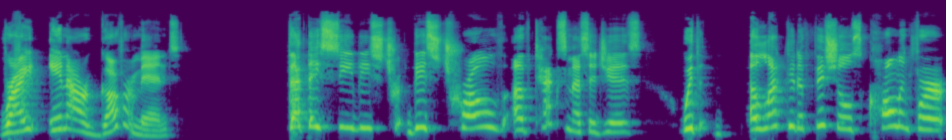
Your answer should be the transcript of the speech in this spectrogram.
right, in our government, that they see these, tr- this trove of text messages with elected officials calling for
